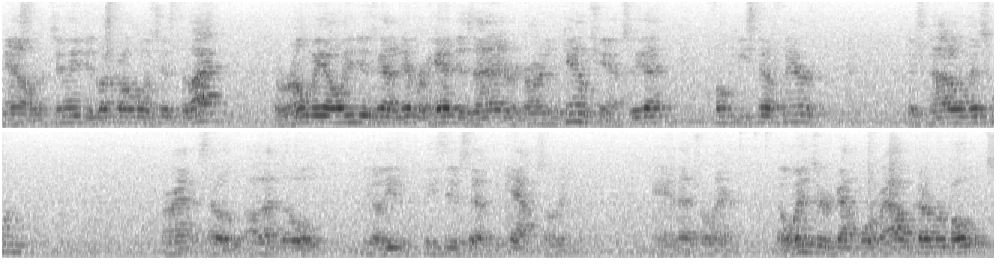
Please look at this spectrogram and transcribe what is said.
Now, the two engines look almost just alike. The Romeo engine's got a different head design in regard to the camshaft. See that funky stuff there? It's not on this one. All right, so, all that little, you know, these, these just have the caps on it, and that's on there. The Windsor's got more valve cover bolts.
